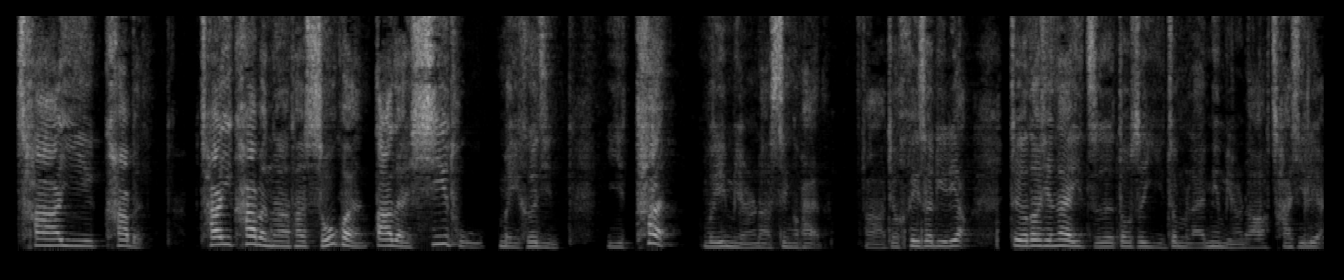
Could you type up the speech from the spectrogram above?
叉一 Carbon，叉一 Carbon 呢，它首款搭载稀土镁合金，以碳为名的 ThinkPad。啊，叫黑色力量，这个到现在一直都是以这么来命名的啊。叉系列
